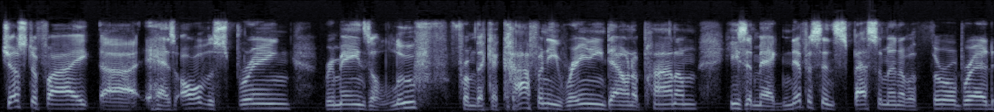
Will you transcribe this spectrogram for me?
Justify uh, has all the spring, remains aloof from the cacophony raining down upon him. He's a magnificent specimen of a thoroughbred.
